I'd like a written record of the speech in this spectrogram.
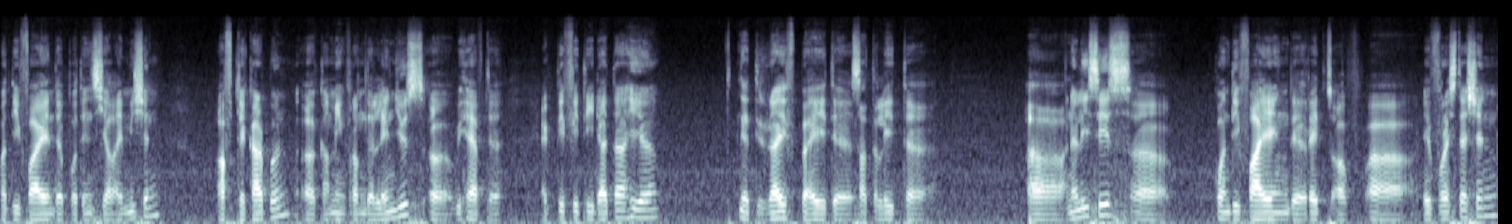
quantify the potential emission of the carbon coming from the land use. we have the activity data here, that derived by the satellite uh, uh, analysis, uh, quantifying the rates of deforestation,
